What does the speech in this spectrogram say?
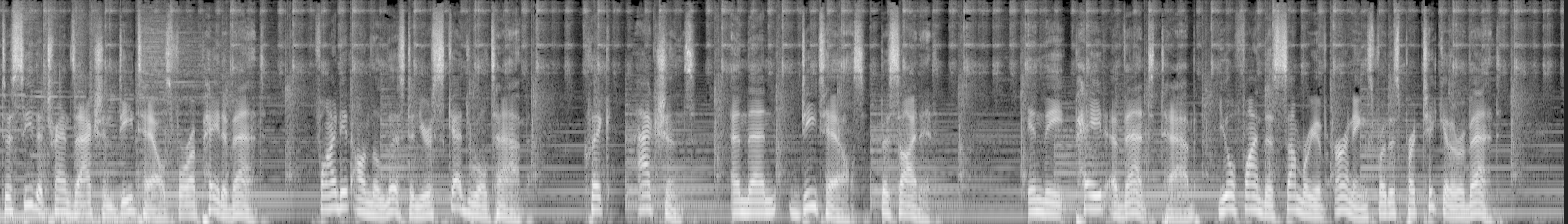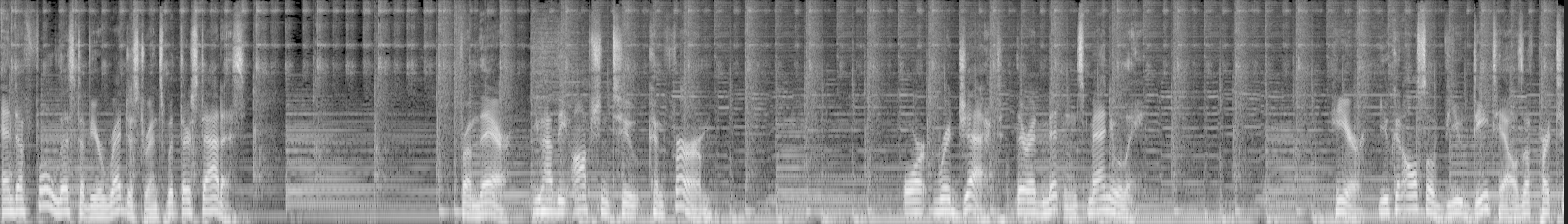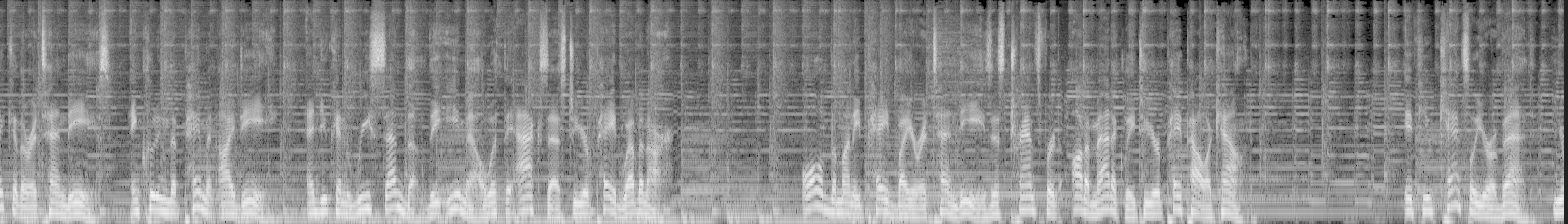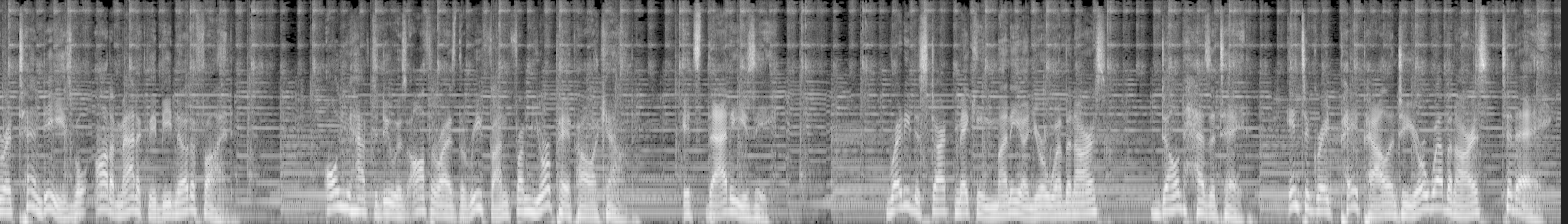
To see the transaction details for a paid event, find it on the list in your Schedule tab. Click Actions and then Details beside it. In the Paid Event tab, you'll find the summary of earnings for this particular event and a full list of your registrants with their status. From there, you have the option to confirm or reject their admittance manually. Here, you can also view details of particular attendees, including the payment ID, and you can resend them the email with the access to your paid webinar. All of the money paid by your attendees is transferred automatically to your PayPal account. If you cancel your event, your attendees will automatically be notified. All you have to do is authorize the refund from your PayPal account. It's that easy. Ready to start making money on your webinars? Don't hesitate. Integrate PayPal into your webinars today.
